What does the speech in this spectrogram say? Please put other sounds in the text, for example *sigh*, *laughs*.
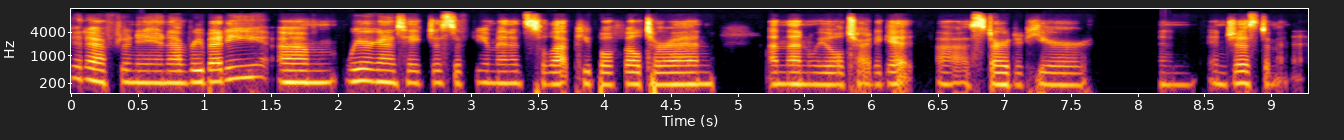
Good afternoon, everybody. Um, we are going to take just a few minutes to let people filter in, and then we will try to get uh, started here in, in just a minute.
